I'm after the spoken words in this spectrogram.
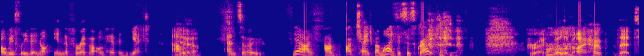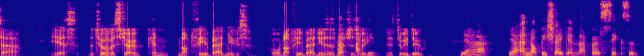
obviously they're not in the forever of heaven yet. Um, yeah. And so, yeah, I, have I've changed my mind. This is great. great. Ah. Well, look, ah. I hope that, uh, yes, the two of us, Joe, can not fear bad news or not fear bad news as much as I we think, as we do. Yeah, yeah, and not be shaken. That verse six of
